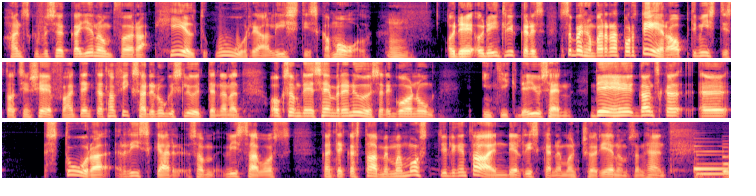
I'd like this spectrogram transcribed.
han skulle försöka genomföra helt orealistiska mål och det, och det inte lyckades, så började han bara rapportera optimistiskt åt sin chef för han tänkte att han fixar det nog i slutändan att också om det är sämre nu så det går nog, inte gick det ju sen. Det är ganska eh, stora risker som vissa av oss kan tänkas ta men man måste tydligen ta en del risker när man kör igenom sånt här.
